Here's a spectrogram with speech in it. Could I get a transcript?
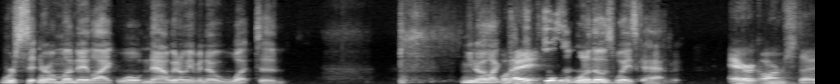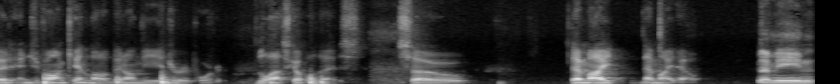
we're sitting here on Monday, like, well, now we don't even know what to, you know, like Well, it hey. feels like one of those ways could happen. Arik Armstead and Javon Kinlaw have been on the injury report the last couple of days, so that might that might help. I mean,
